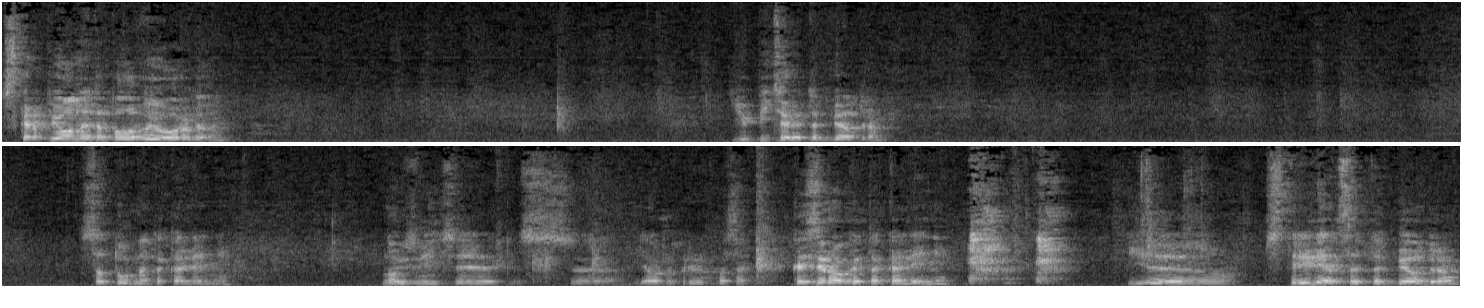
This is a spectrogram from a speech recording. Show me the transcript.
Скорпион это половые органы. Юпитер это бедра. Сатурн это колени ну, извините, с, я уже привык посмотреть. Козерог это колени, э, стрелец это бедра,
